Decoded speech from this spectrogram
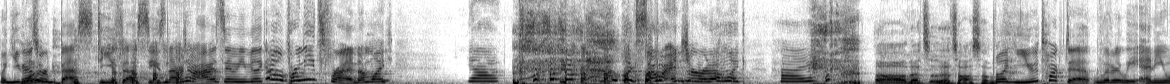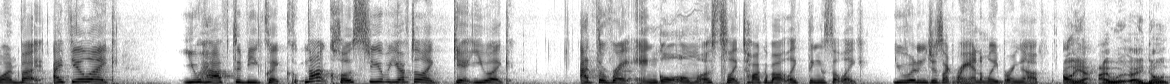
like you guys "What?" were besties, besties. And every time I would see him, he'd be like, "Oh, Parneet's friend." I'm like, "Yeah." like so introverted. I'm like, "Hi." Oh, that's that's awesome. But like you talk to literally anyone, but I feel like you have to be like not close to you, but you have to like get you like at the right angle almost to like talk about like things that like you wouldn't just like randomly bring up. Oh yeah, I w- I don't.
